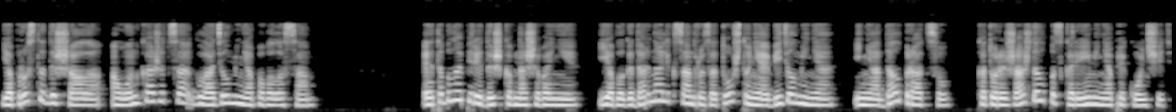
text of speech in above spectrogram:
Я просто дышала, а он, кажется, гладил меня по волосам. Это была передышка в нашей войне. Я благодарна Александру за то, что не обидел меня и не отдал братцу, который жаждал поскорее меня прикончить.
